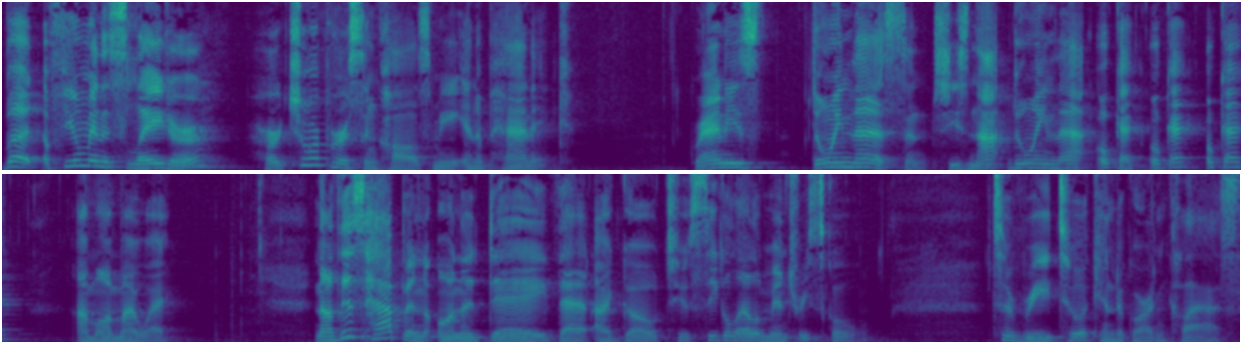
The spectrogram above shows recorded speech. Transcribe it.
But a few minutes later, her chore person calls me in a panic. Granny's doing this and she's not doing that. Okay, okay, okay. I'm on my way. Now, this happened on a day that I go to Siegel Elementary School to read to a kindergarten class.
